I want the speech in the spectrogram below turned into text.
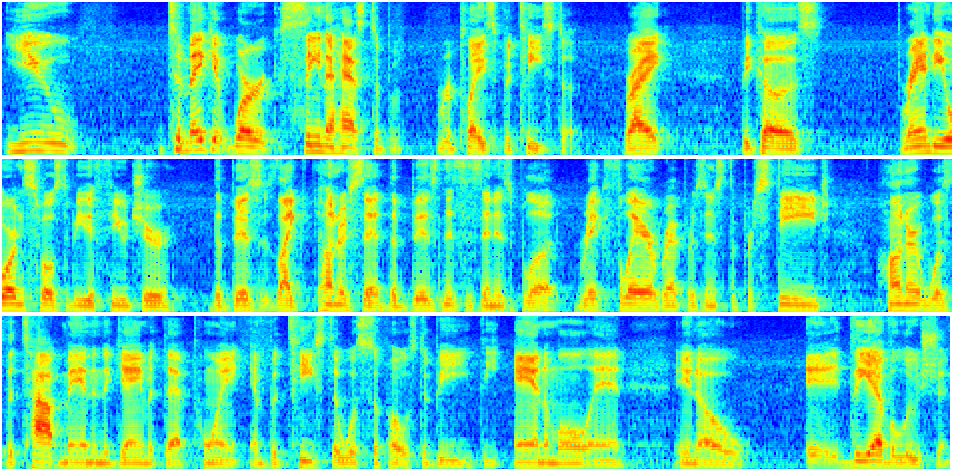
you to make it work, Cena has to p- replace Batista, right? Because Randy Orton's supposed to be the future. The business, like Hunter said, the business is in his blood. Ric Flair represents the prestige. Hunter was the top man in the game at that point, and Batista was supposed to be the animal and you know it, the evolution.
